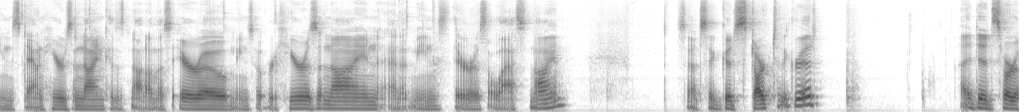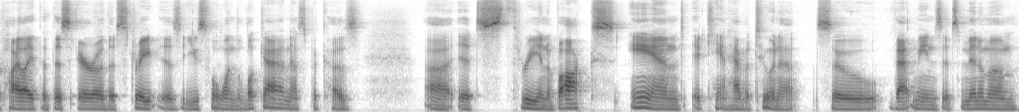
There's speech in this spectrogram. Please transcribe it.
means down here is a 9 because it's not on this arrow, it means over here is a 9, and it means there is a last 9. So that's a good start to the grid. I did sort of highlight that this arrow that's straight is a useful one to look at, and that's because uh, it's 3 in a box, and it can't have a 2 in it. So that means its minimum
